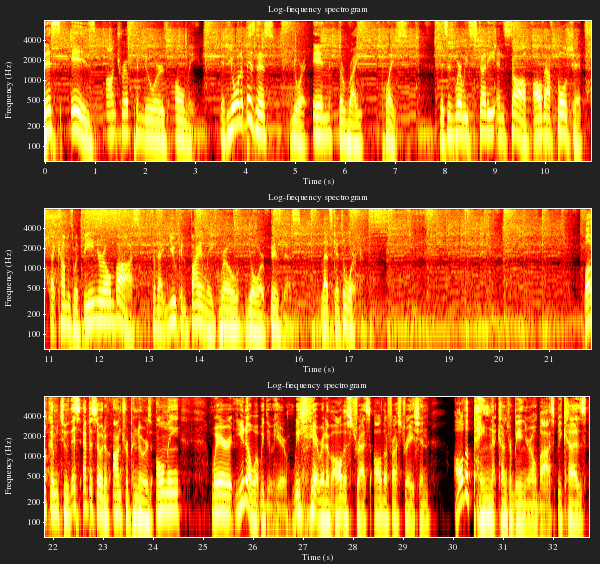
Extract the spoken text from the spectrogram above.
This is Entrepreneurs Only. If you own a business, you are in the right place. This is where we study and solve all that bullshit that comes with being your own boss so that you can finally grow your business. Let's get to work. Welcome to this episode of Entrepreneurs Only, where you know what we do here. We get rid of all the stress, all the frustration, all the pain that comes from being your own boss because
